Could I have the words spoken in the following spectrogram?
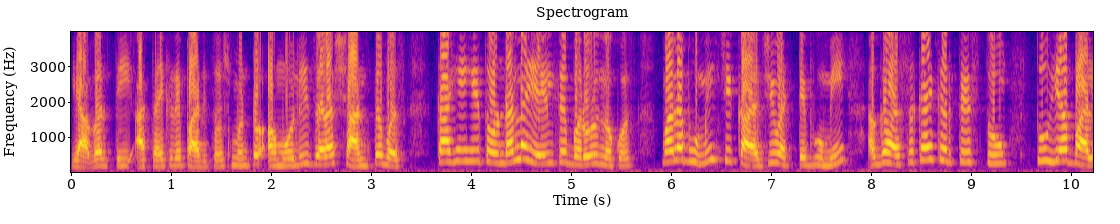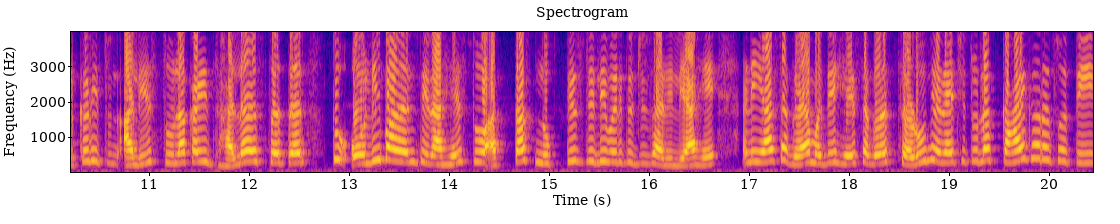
यावरती आता इकडे पारितोष म्हणतो अमोली जरा शांत बस. काही हे तोंडाला येईल ते बरोळ नकोस. मला भूमीची काळजी वाटते भूमी. अगं असं काय करतेस तू? तू या बाल्कनीतून आलीस तुला काही झालं असतं तर तू ओली बाळंती आहेस तू आत्ताच नुकतीच डिलिव्हरी तुझी झालेली आहे आणि या सगळ्यामध्ये हे सगळं चढून येण्याची तुला काय गरज होती?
